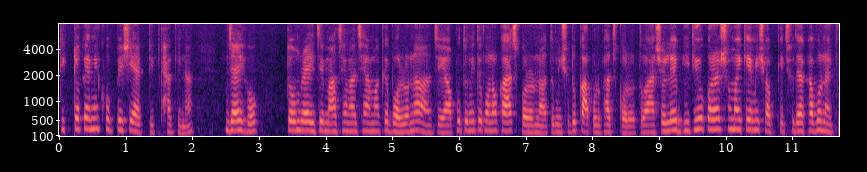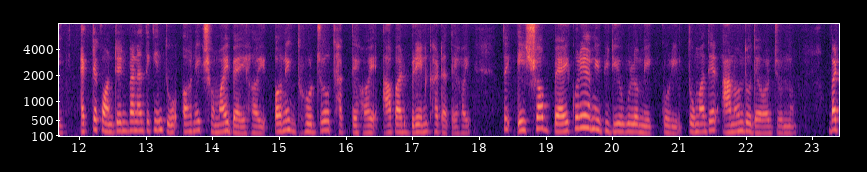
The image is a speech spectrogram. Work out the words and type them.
টিকটকে আমি খুব বেশি অ্যাক্টিভ থাকি না। যাই হোক তোমরা এই যে মাঝে মাঝে আমাকে বলো না যে, আপু, তুমি তো কোনো কাজ করো না, তুমি শুধু কাপড় ভাজ করো। তো আসলে ভিডিও করার সময় কি আমি সব কিছু দেখাবো নাকি? একটা কন্টেন্ট বানাতে কিন্তু অনেক সময় ব্যয় হয়, অনেক ধৈর্য থাকতে হয়, আবার ব্রেন খাটাতে হয়। তো এইসব ব্যয় করে আমি ভিডিওগুলো মেক করি, তোমাদের আনন্দ দেওয়ার জন্য। বাট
